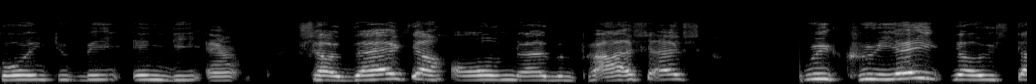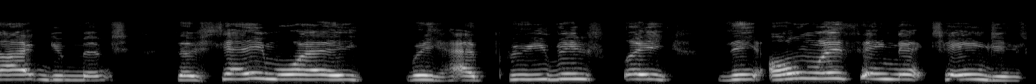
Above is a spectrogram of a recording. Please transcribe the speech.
going to be in the app. So that's a whole nother process we create those documents the same way we have previously. The only thing that changes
